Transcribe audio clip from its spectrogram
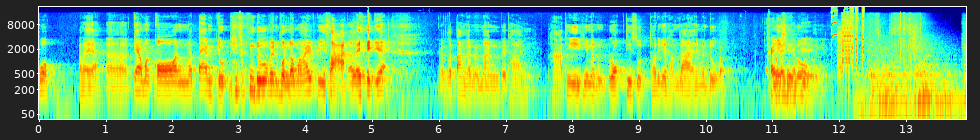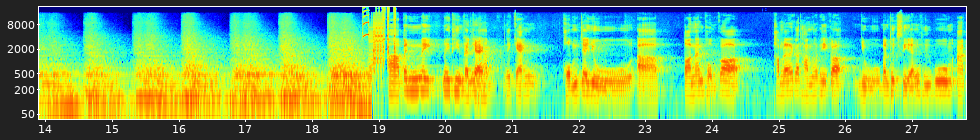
พวกอะไรอะเอ่อแก้วมังกรมาแต้มจุดให้มันดูเป็นผลไม้ปีศาจอะไรอย่างเงี้ยแล้วก็ตั้งกันมันๆไปถ่าย หาที่ที่มันรกที่สุดเท่าที่จะทำได้ให้มันดูแบบใครไม่เล่นใช่ครับโลกพี่อะไรเงี้ย อ่าเป็นในในทีมกันในนี่แก๊งนะครับ ในแก๊งผมจะอยู่อ่าตอนนั้นผมก็ทำอะไรก็ทำนะพี่ก็อยู่บันทึกเสียงถือบูมอัด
